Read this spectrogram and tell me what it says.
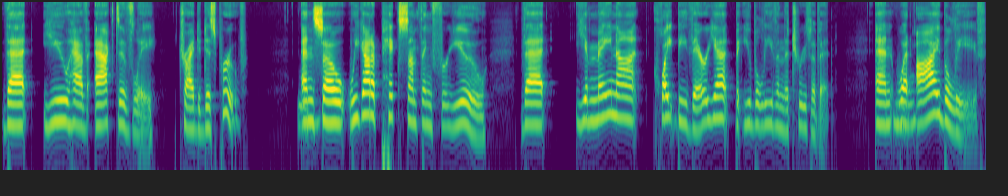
that you have actively tried to disprove. And mm-hmm. so we got to pick something for you that you may not quite be there yet, but you believe in the truth of it. And mm-hmm. what I believe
